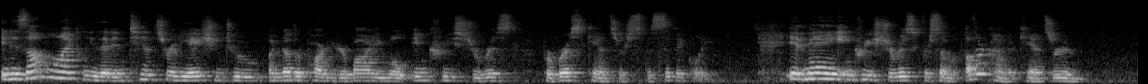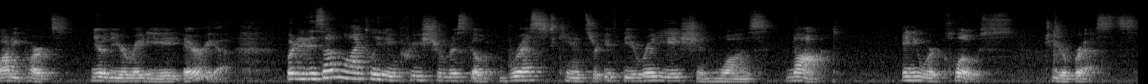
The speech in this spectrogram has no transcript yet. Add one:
It is unlikely that intense radiation to another part of your body will increase your risk for breast cancer specifically. It may increase your risk for some other kind of cancer in body parts near the irradiated area, but it is unlikely to increase your risk of breast cancer if the irradiation was not anywhere close to your breasts.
